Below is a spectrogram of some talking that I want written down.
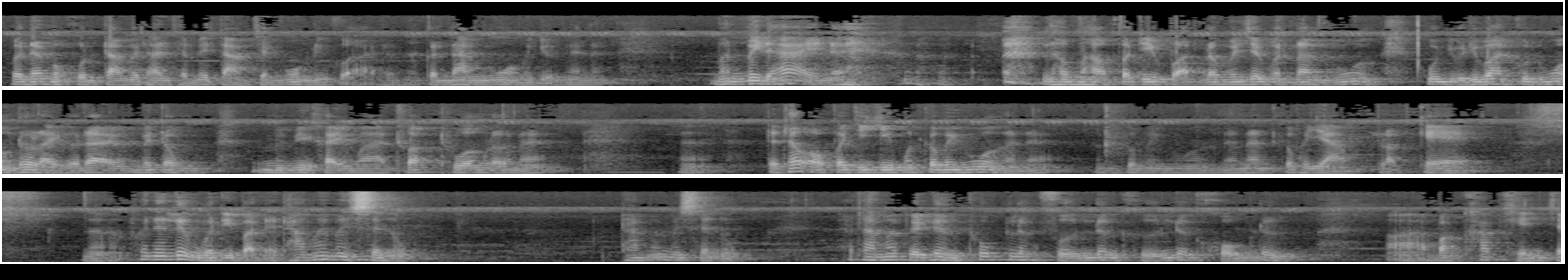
เพราะนั้นบางคนตามไม่ทันฉันไม่ตามฉันง่วงดีกว่าก็นั่งง่วงอยู่งั้นนะมันไม่ได้นะ เรามาปฏิบัติเราไม่ใช่มานั่งง่วง คุณอยู่ที่บ้านคุณง่วงเท่าไหร่ก็ได้ ไม่ต้องไม่มีใครมาทักท้วงเรานะแต่ถ้าออกไปจริงๆมันก็ไม่ง่วงอะนะมันก็ไม่ง่วงดังนั้นก็พยายามปรับแก้นะเพราะนั้นเรื่องปฏิบัติเนี่ยทำให้มันสนุก ทำให้มันสนุก ถ้าทำให้เป็นเรื่องทุกข์เรื่องฝืนเรื่องขืนเรื่องขมเรื่องบังคับเข็นใจ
